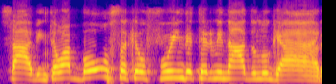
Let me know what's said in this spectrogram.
sabe? Então a bolsa que eu fui em determinado lugar,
